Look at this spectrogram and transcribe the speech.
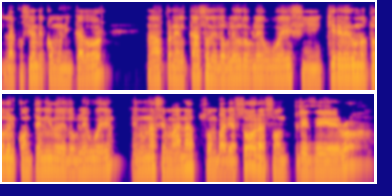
la cuestión de comunicador, nada más para el caso de WWE, si quiere ver uno todo el contenido de WWE en una semana, son varias horas, son tres de Raw,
